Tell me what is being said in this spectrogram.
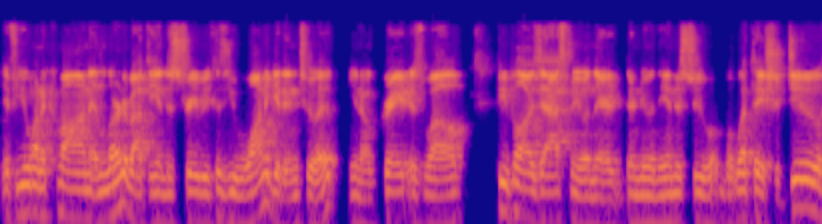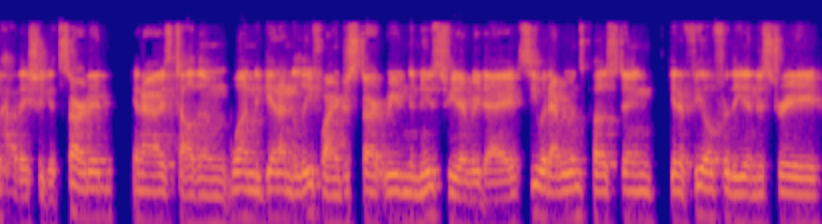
if you want to come on and learn about the industry because you want to get into it, you know, great as well. People always ask me when they're they're new in the industry what, what they should do, how they should get started, and I always tell them one to get onto LeafWire and just start reading the newsfeed every day, see what everyone's posting, get a feel for the industry,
